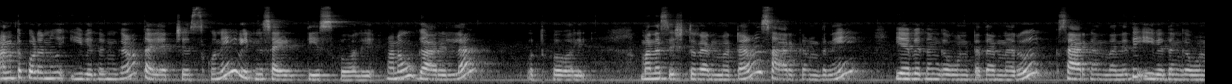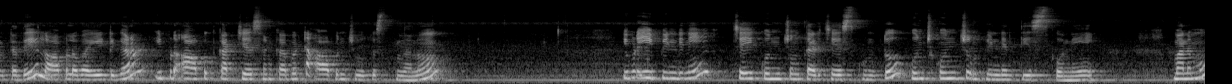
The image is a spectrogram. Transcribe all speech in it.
అంత కూడాను ఈ విధంగా తయారు చేసుకుని వీటిని సైడ్ తీసుకోవాలి. మనం గారెల్లా ఒత్తుకోవాలి. మన సిస్టర్ అనమాట సారకందని ఏ విధంగా ఉంటుంది అన్నారు సారకంద అనేది ఈ విధంగా ఉంటుంది. లోపల వైట్గా ఇప్పుడు ఆపు కట్ చేసాం కాబట్టి ఆపును చూపిస్తున్నాను. ఇప్పుడు ఈ పిండిని చేయి కొంచెం తడి చేసుకుంటూ కొంచెం కొంచెం పిండిని తీసుకొని మనము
